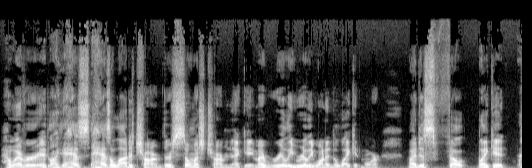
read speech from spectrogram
However, it like it has has a lot of charm. There's so much charm in that game. I really, really wanted to like it more, but I just felt like it.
